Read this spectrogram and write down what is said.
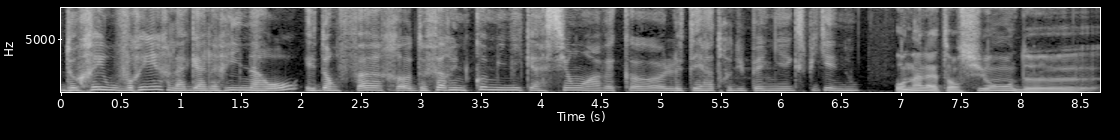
de réouvrir la galerie Nao et d'en faire, de faire une communication avec euh, le théâtre du Peigné. Expliquez-nous. On a l'intention de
